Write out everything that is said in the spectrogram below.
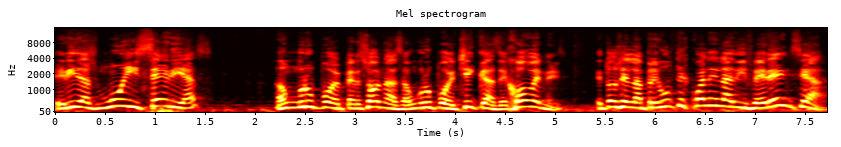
heridas muy serias a un grupo de personas, a un grupo de chicas, de jóvenes. Entonces la pregunta es cuál es la diferencia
